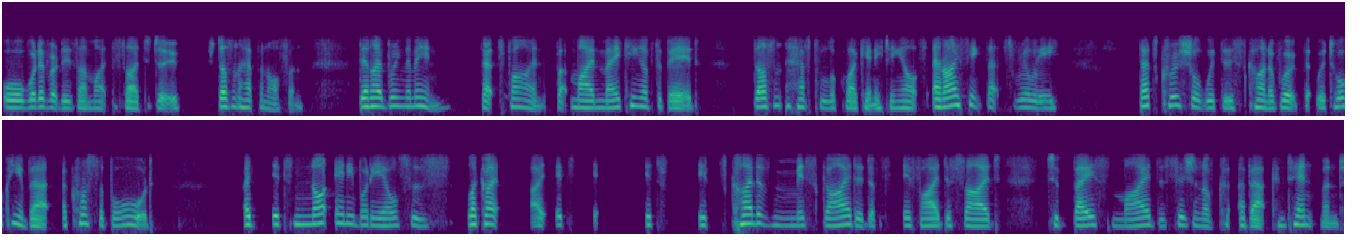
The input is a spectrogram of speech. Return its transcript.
or whatever it is I might decide to do, which doesn't happen often, then I bring them in. That's fine. But my making of the bed doesn't have to look like anything else. And I think that's really that's crucial with this kind of work that we're talking about across the board. I, it's not anybody else's. Like I, I it's it, it's it's kind of misguided if if I decide to base my decision of about contentment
